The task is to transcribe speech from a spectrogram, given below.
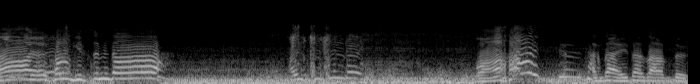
야, 여기 코너 깊습니다. 아니 깊은데 와, 씨, 장난 아니다, 사람들.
